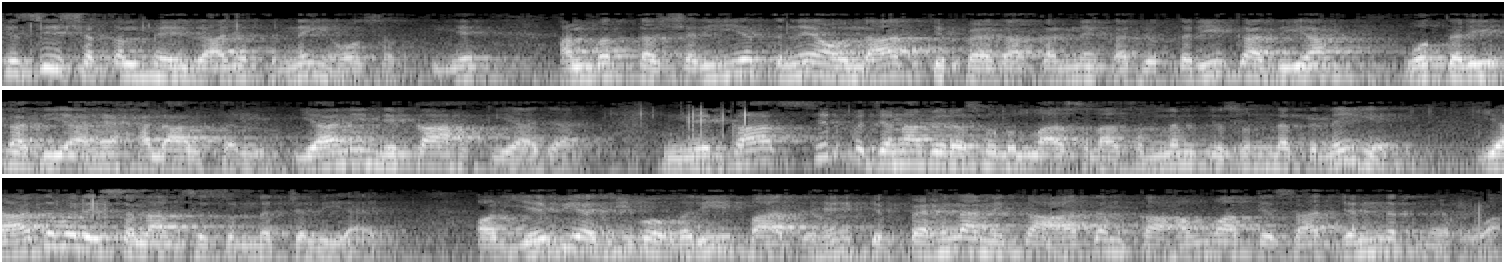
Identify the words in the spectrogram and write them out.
کسی شکل میں اجازت نہیں ہو سکتی ہے۔ البتہ شریعت نے اولاد کے پیدا کرنے کا جو طریقہ دیا، وہ طریقہ دیا ہے حلال طریق یعنی نکاح کیا جائے۔ نکاح صرف جناب رسول اللہ صلی اللہ علیہ وسلم کی سنت نہیں ہے، یہ آدم علیہ السلام سے سنت چلی آئی۔ اور یہ بھی عجیب و غریب بات ہے کہ پہلا نکاح آدم کا ہوا کے ساتھ جنت میں ہوا۔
